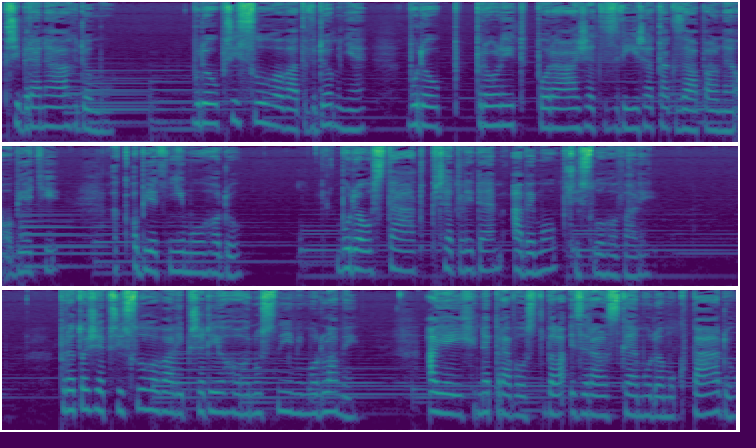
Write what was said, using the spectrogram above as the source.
při branách domu. Budou přisluhovat v domě, budou prolit porážet zvířata k zápalné oběti a k obětnímu hodu. Budou stát před lidem, aby mu přisluhovali. Protože přisluhovali před jeho hnusnými modlami, a jejich nepravost byla izraelskému domu k pádu.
